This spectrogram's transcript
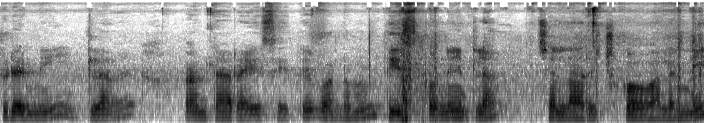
చూడండి ఇట్లా అంతా రైస్ అయితే మనము తీసుకొని ఇట్లా చల్లారించుకోవాలండి.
